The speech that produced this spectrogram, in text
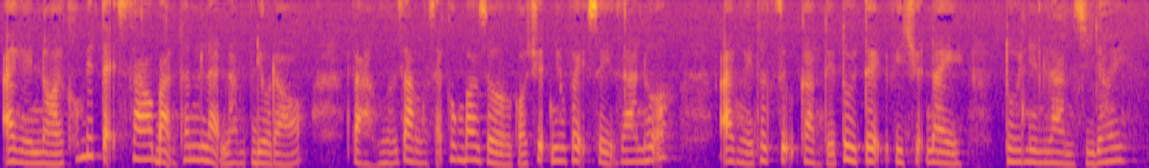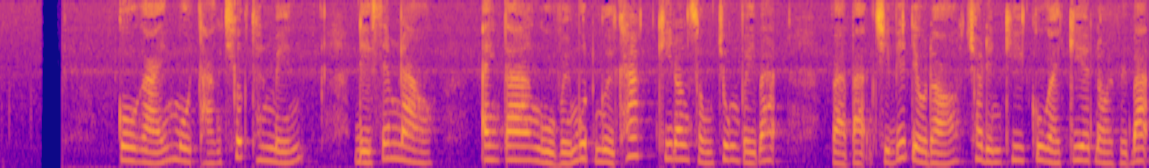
Anh ấy nói không biết tại sao bản thân lại làm điều đó và hứa rằng sẽ không bao giờ có chuyện như vậy xảy ra nữa. Anh ấy thật sự cảm thấy tồi tệ vì chuyện này Tôi nên làm gì đây? Cô gái một tháng trước thân mến, Để xem nào Anh ta ngủ với một người khác khi đang sống chung với bạn Và bạn chỉ biết điều đó cho đến khi cô gái kia nói với bạn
